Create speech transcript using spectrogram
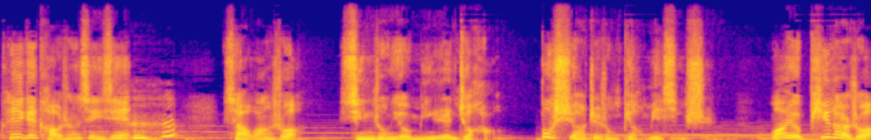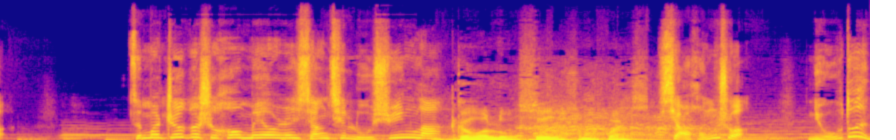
可以给考生信心。小王说，心中有名人就好，不需要这种表面形式。网友 Peter 说，怎么这个时候没有人想起鲁迅了？跟我鲁迅有什么关系？小红说。牛顿，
